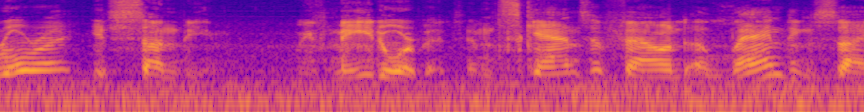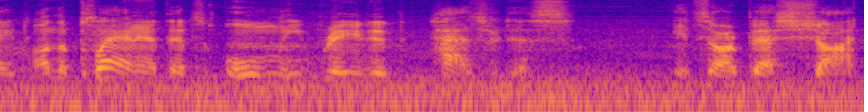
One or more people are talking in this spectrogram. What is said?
Aurora, it's Sunbeam. We've made orbit, and scans have found a landing site on the planet that's only rated hazardous. It's our best shot.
